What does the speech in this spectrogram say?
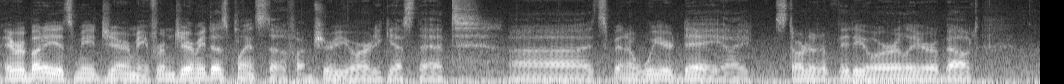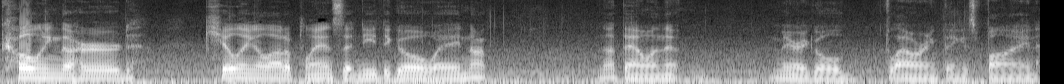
Hey everybody, it's me, Jeremy, from Jeremy Does Plant Stuff. I'm sure you already guessed that. Uh, it's been a weird day. I started a video earlier about culling the herd, killing a lot of plants that need to go away. Not, not that one. That marigold flowering thing is fine.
